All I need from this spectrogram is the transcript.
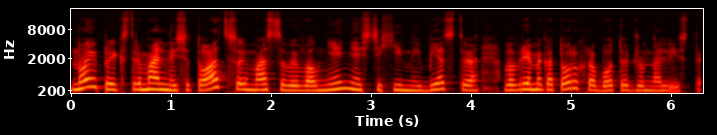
но и про экстремальные ситуации, массовые волнения, стихийные бедствия, во время которых работают журналисты.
